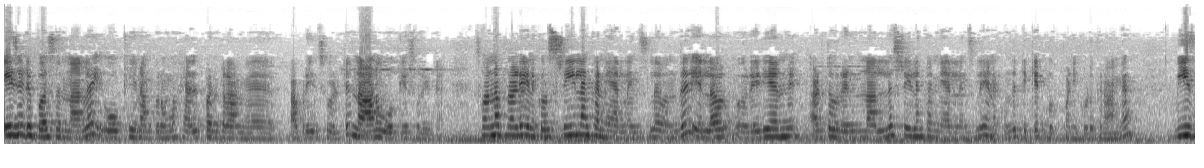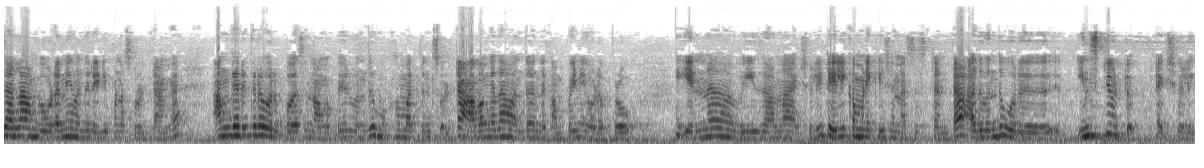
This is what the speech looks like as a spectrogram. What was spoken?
ஏஜ்டு பர்சன்னால ஓகே நமக்கு ரொம்ப ஹெல்ப் பண்றாங்க அப்படின்னு சொல்லிட்டு நானும் ஓகே சொல்லிட்டேன். சொன்ன பின்னாடி எனக்கு ஒரு ஸ்ரீலங்கன் ஏர்லைன்ஸ்ல வந்து எல்லா ரெடியான அடுத்த ஒரு ரெண்டு நாள்ல ஸ்ரீலங்கன் ஏர்லைன்ஸ்ல எனக்கு வந்து டிக்கெட் புக் பண்ணி கொடுக்குறாங்க. வீசாலாம் அங்க உடனே வந்து ரெடி பண்ண சொல்லிட்டாங்க. அங்க இருக்கிற ஒரு பர்சன் அவங்க பேர் வந்து முகமத்துன்னு சொல்லிட்டு அவங்க தான் வந்து அந்த கம்பெனியோட ப்ரோ என்ன வீசானா ஆக்சுவலி டெலிகம்யூனிகேஷன் அசிஸ்டண்டா அது வந்து ஒரு இன்ஸ்டியூட் ஆக்சுவலி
